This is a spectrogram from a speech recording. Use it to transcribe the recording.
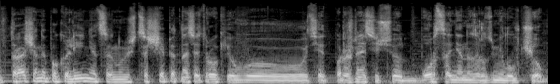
втрачене покоління, це ну це ще 15 років ці порожнеці, що борсання не зрозуміло в чому.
